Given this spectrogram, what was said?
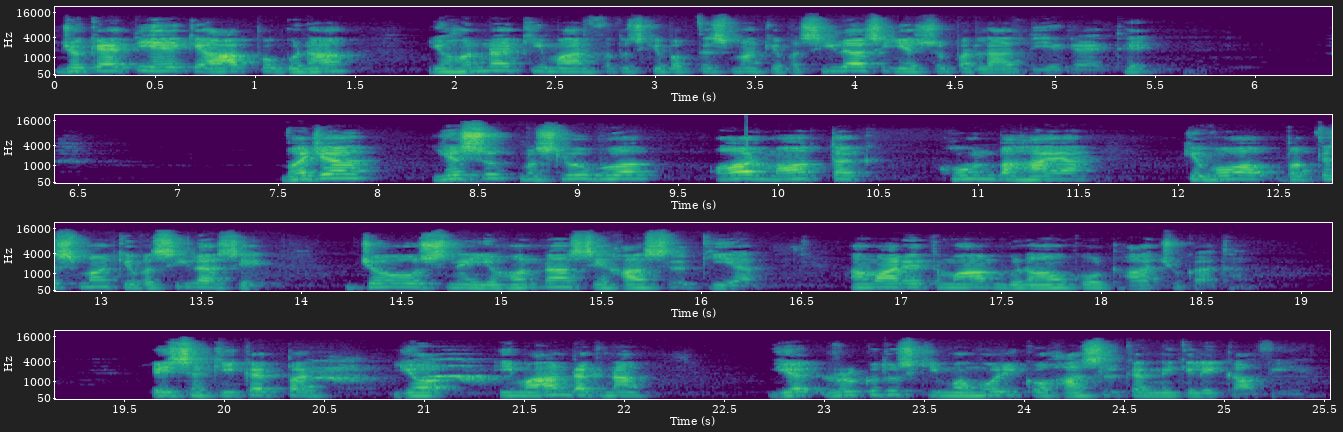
جو کہتی ہے کہ آپ کو گناہ یونا کی معرفت اس کے بپتسمہ کے وسیلہ سے یسو پر لاد دیے گئے تھے۔ وجہ یسو مسلوب ہوا اور موت تک خون بہایا کہ وہ بپتسمہ کے وسیلہ سے جو اس نے یونا سے حاصل کیا ہمارے تمام گناہوں کو اٹھا چکا تھا۔ اس حقیقت پر ایمان رکھنا رقدس کی معموری کو حاصل کرنے کے لیے کافی ہے۔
